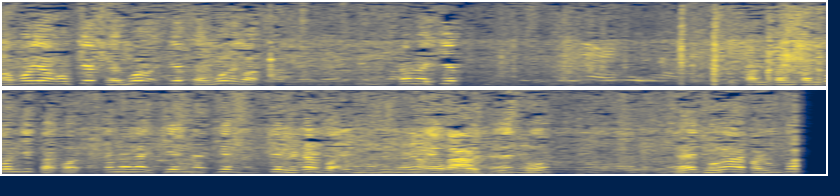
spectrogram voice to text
เอาพ่อยาเอาเก็บใส่หมดเก็บใส่หมดเลยก่อนข้างในเก็บปันปันปันก้นยิบก่อนข้างในเก็บนะเก็บเก็บในข้งก่อนแล้วเดี๋ยวถุงเดี๋ยวถุงอะปันถุง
